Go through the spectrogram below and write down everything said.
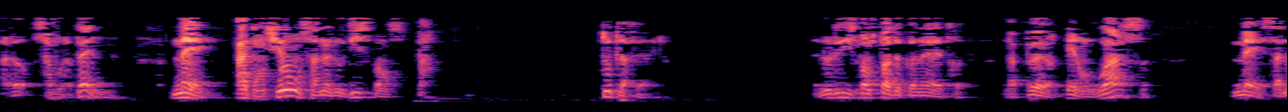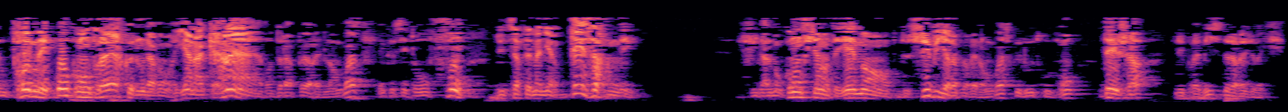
alors ça vaut la peine. Mais attention, ça ne nous dispense pas. Toute l'affaire est là. Ça ne nous dispense pas de connaître la peur et l'angoisse, mais ça nous promet au contraire que nous n'avons rien à craindre de la peur et de l'angoisse, et que c'est au fond, d'une certaine manière désarmée, finalement confiante et aimante de subir la peur et l'angoisse, que nous trouverons déjà les prémices de la résurrection.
